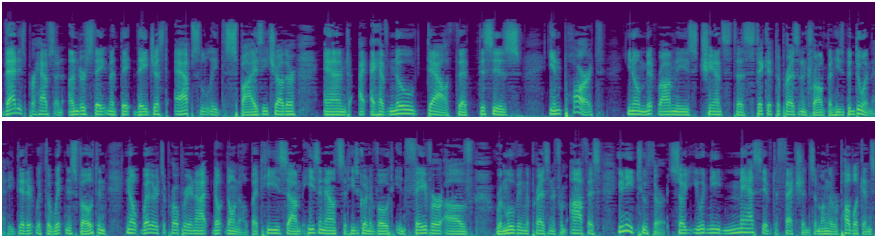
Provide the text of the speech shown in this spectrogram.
that is perhaps an understatement. They they just absolutely despise each other, and I, I have no doubt that this is in part you know, Mitt Romney's chance to stick it to President Trump, and he's been doing that. He did it with the witness vote, and you know whether it's appropriate or not, don't don't know. But he's um, he's announced that he's going to vote in favor of removing the president from office. You need two thirds, so you would need massive defections among the Republicans.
